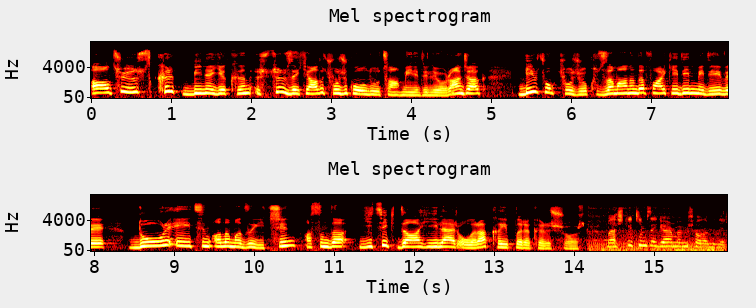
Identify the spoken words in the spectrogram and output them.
640 bine yakın üstün zekalı çocuk olduğu tahmin ediliyor. Ancak birçok çocuk zamanında fark edilmediği ve doğru eğitim alamadığı için aslında yitik dahiler olarak kayıplara karışıyor. Başka kimse görmemiş olabilir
